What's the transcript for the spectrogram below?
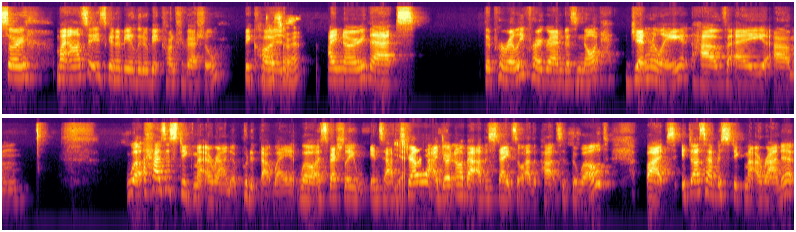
So my answer is going to be a little bit controversial because right. I know that the Parelli program does not generally have a um, well, it has a stigma around it, put it that way. Well, especially in South Yeah. Australia. I don't know about other states or other parts of the world, but it does have a stigma around it.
